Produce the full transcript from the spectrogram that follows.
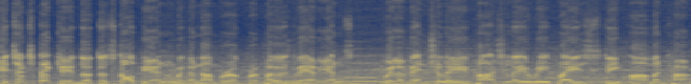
It's expected that the Scorpion, with a number of proposed variants, will eventually partially replace the armored car.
